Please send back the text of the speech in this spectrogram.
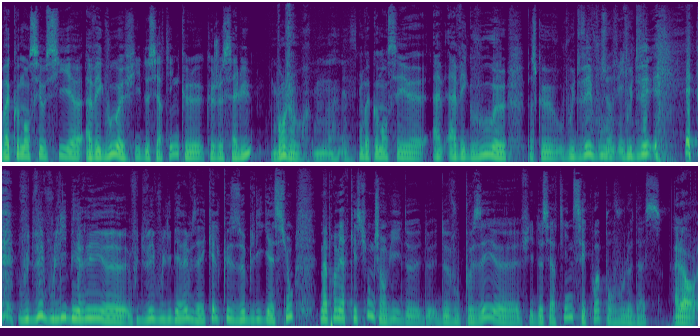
on va commencer aussi avec vous, Philippe de Sertine, que que je salue. Bonjour. On va commencer avec vous parce que vous devez vous vous devez vous devez vous libérer, vous devez vous libérer. Vous avez quelques obligations. Ma première question que j'ai envie de, de, de vous poser euh, Philippe de Sertine, c'est quoi pour vous l'audace? Alors,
